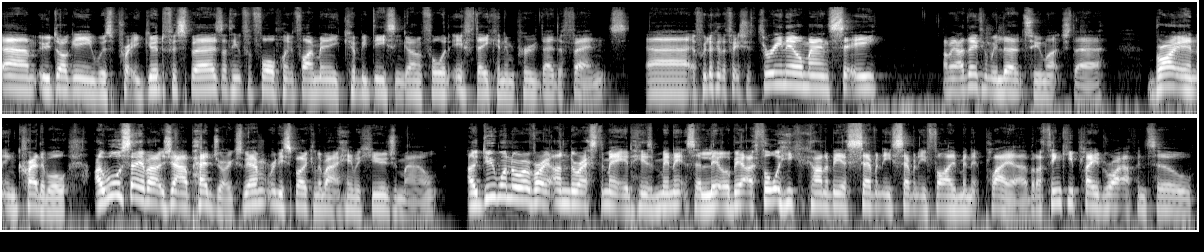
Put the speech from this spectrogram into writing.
um, Udogie was pretty good for Spurs. I think for 4.5 million, could be decent going forward if they can improve their defence. Uh, if we look at the fixture, 3 0 Man City. I mean, I don't think we learned too much there. Brighton, incredible. I will say about João Pedro, because we haven't really spoken about him a huge amount. I do wonder whether I underestimated his minutes a little bit. I thought he could kind of be a 70, 75 minute player, but I think he played right up until,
